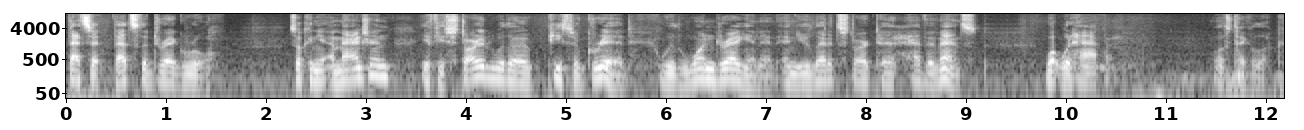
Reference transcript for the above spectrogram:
that's it. That's the dreg rule. So can you imagine if you started with a piece of grid with one dreg in it and you let it start to have events, what would happen? Well, let's take a look.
